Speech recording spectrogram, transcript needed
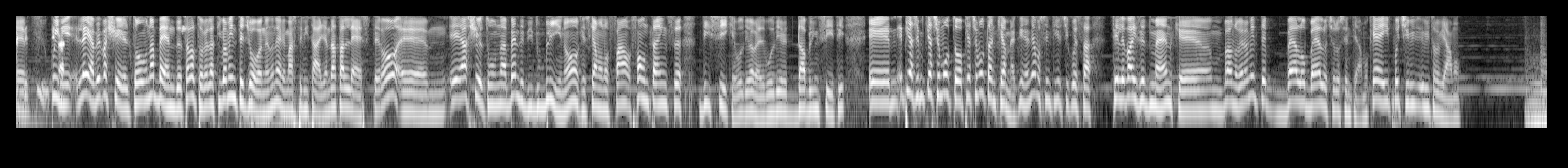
Eh, quindi lei aveva scelto una band, tra l'altro relativamente giovane, non è rimasta in Italia, è andata all'estero ehm, e ha scelto una band di Dublino che si chiamano Fa- Fountains DC, che vuol dire, vabbè, vuol dire Dublin City. E, e piace, mi piace molto, piace molto anche a me. Quindi andiamo a sentirci questa Televised Man che un brano veramente bello bello, ce lo sentiamo, ok? Poi ci ritroviamo.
